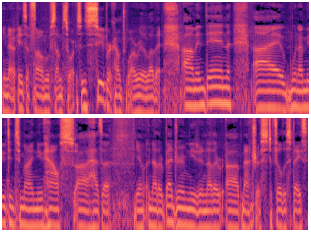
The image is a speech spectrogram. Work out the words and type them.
you know is a foam of some sort. So it's super comfortable. I really love it. Um, and then uh, when I moved into my new house, uh, has a you know another bedroom, needed another uh, mattress to fill the space,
